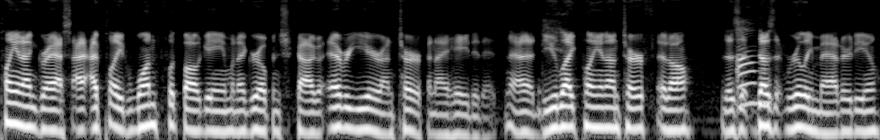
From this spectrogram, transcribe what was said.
playing on grass. I, I played one football game when I grew up in Chicago every year on turf, and I hated it. Uh, do you like playing on turf at all? Does it Um, does it really matter to you?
